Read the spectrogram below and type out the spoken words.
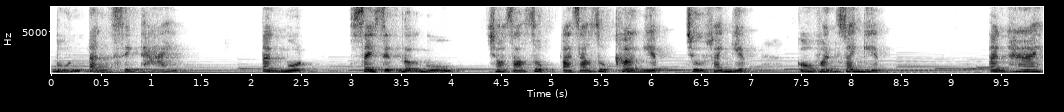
4 tầng sinh thái. Tầng 1, xây dựng đội ngũ cho giáo dục và giáo dục khởi nghiệp, chủ doanh nghiệp, cố vấn doanh nghiệp. Tầng 2,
